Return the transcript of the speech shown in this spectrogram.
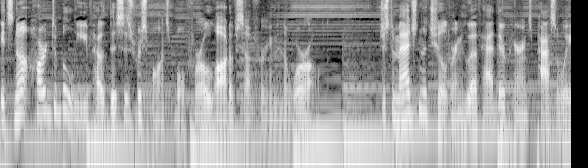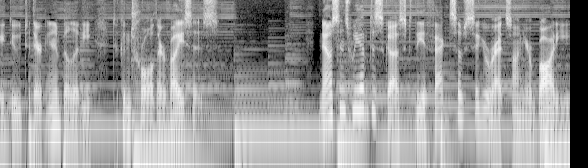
It's not hard to believe how this is responsible for a lot of suffering in the world. Just imagine the children who have had their parents pass away due to their inability to control their vices. Now, since we have discussed the effects of cigarettes on your body,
